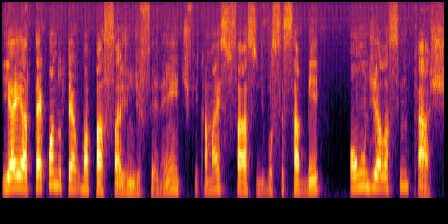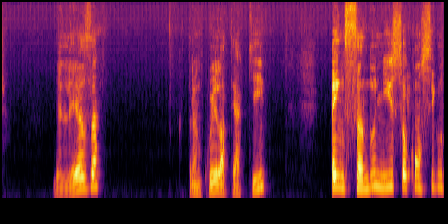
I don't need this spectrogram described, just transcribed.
E aí até quando tem alguma passagem diferente, fica mais fácil de você saber onde ela se encaixa. Beleza? Tranquilo até aqui? Pensando nisso, eu consigo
